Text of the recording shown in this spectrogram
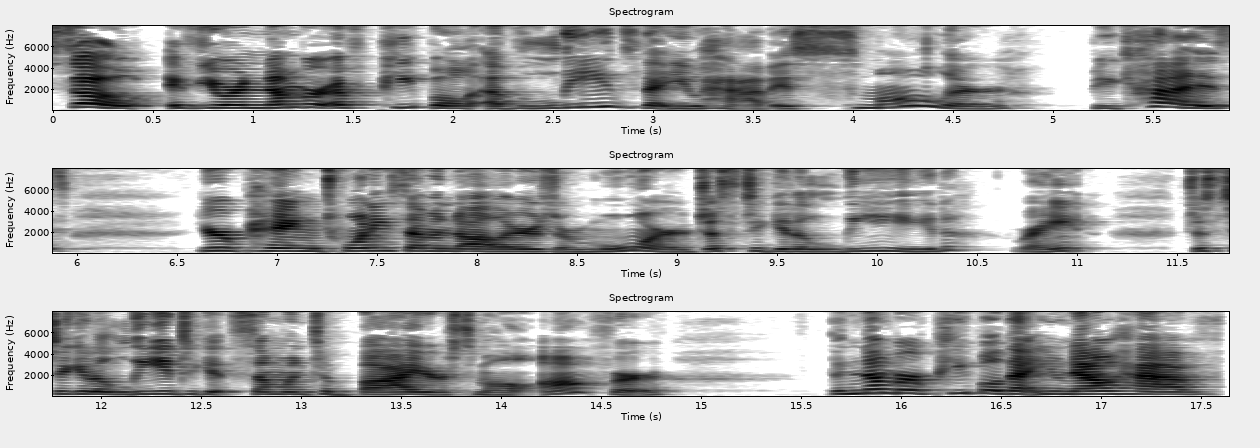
So, if your number of people of leads that you have is smaller because you're paying $27 or more just to get a lead, right? Just to get a lead to get someone to buy your small offer the number of people that you now have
